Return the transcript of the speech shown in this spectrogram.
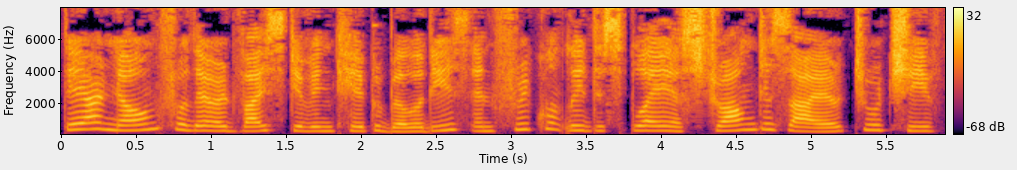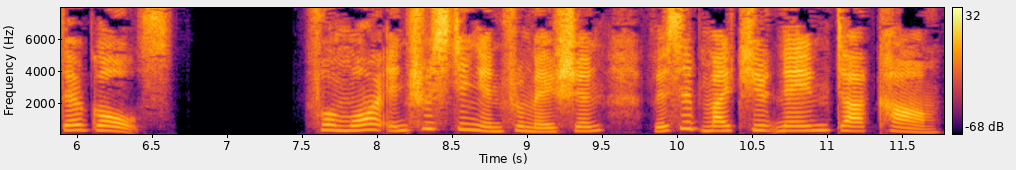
They are known for their advice-giving capabilities and frequently display a strong desire to achieve their goals. For more interesting information, visit mycutename.com.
